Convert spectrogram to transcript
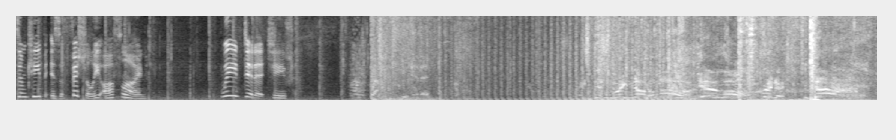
Ransom Keep is officially offline. We did it, Chief. Well, you did it. Along. Finish.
